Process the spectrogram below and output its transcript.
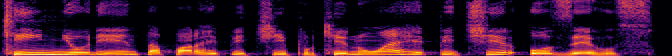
quem me orienta para repetir, porque não é repetir os erros,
